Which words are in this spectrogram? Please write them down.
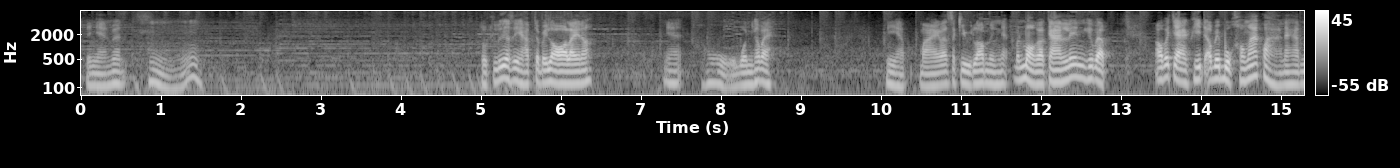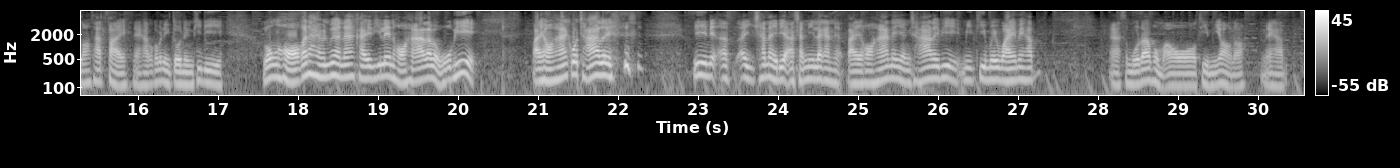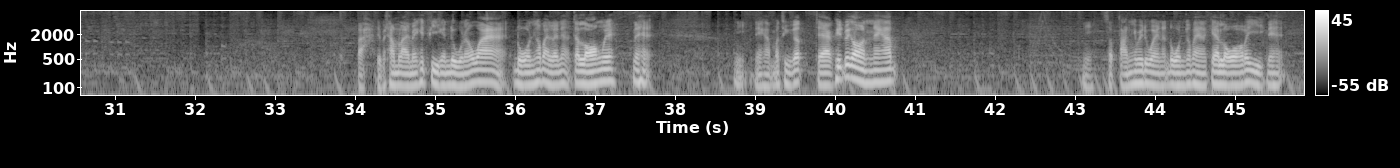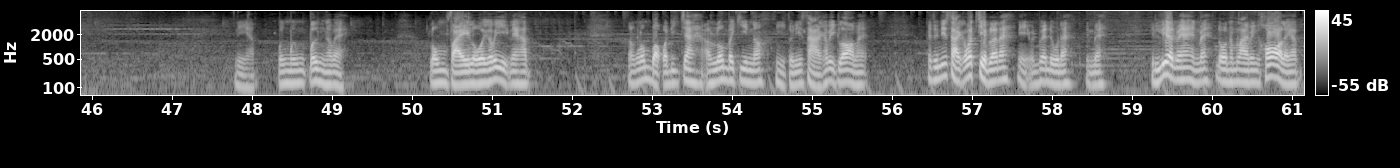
ยังไงเพื่อน หลดเลือดสิครับจะไปรออะไรเนาะเนี่ยโอ้โหวนเข้าไปนี่ครับมาแล้วสกิลอีกรอบหนึ่งเนี่ยมันเหมาะกับการเล่นคือแบบเอาไปแจกพิษเอาไปบุกเขามากกว่านะครับเนาะธาตุไฟนะครับก็เป็นอีกตัวหนึ่งที่ดี ลงหอก็ได้เพื่อนๆนะใครที่เล่นหอฮาร์ดแล้วแบบโอ้พี่ไต่หอฮาร์ดโคตรช้าเลยพี่เนี่ยไอชั้นไหนดีอะชั้นนี้แล้วกันเนี่ยไต่หอฮาร์ดเนี่ยอย่างช้าเลยพี่มีทีมไวๆไหมครับอ่าสมมุติว่าผมเอาทีมนี้ออกเนาะนะครับ ไปเดี๋ยวไปทำลายแมคเคพีกันดูนะว่าโดนเข้าไปแล้วเนี่ยจะร้องเว้ยนะฮะนี่นะครับมาถึงก็แจกพิษไปก่อนนะครับนี่สตันเข้าไปด้วยนะโดนเข้าไปนะแกรอเข้าไปอีกนะฮะนี่ครับปึ้งปึ้งปึ้งเข้าไปลมไฟโรยเข้าไปอีกนะครับน้องลมบอกว่าดีจ้าเอาลมไปกินเนาะนี่ตัวนี้สาดเข้าไปอีกรอบฮะไอ้ตัวนี้ใส่ก็ว่าเจ็บแล้วนะนี่เพื่อนๆดูนะเห็นไหมเห็นเลือดไหมฮะเห็นไหมโดนทำลายเป็นข้อเลยครับ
